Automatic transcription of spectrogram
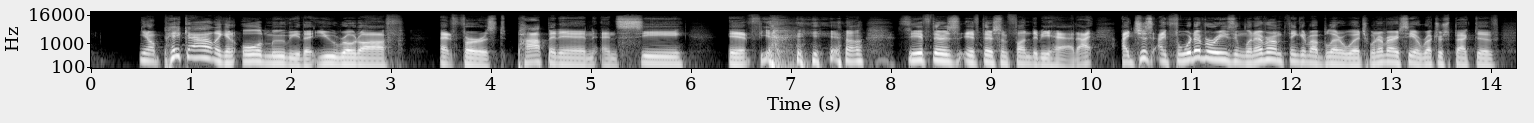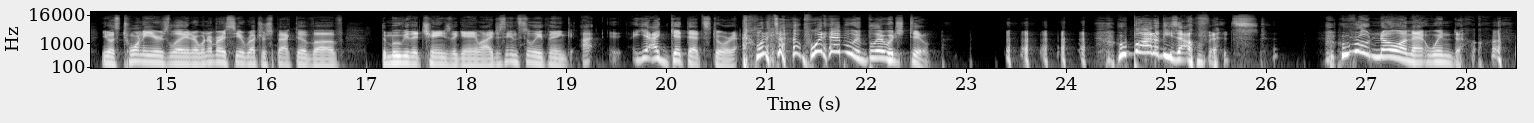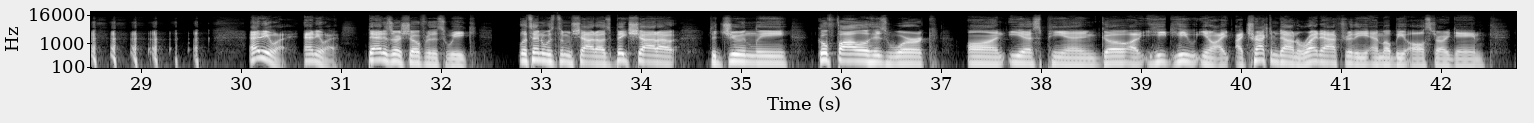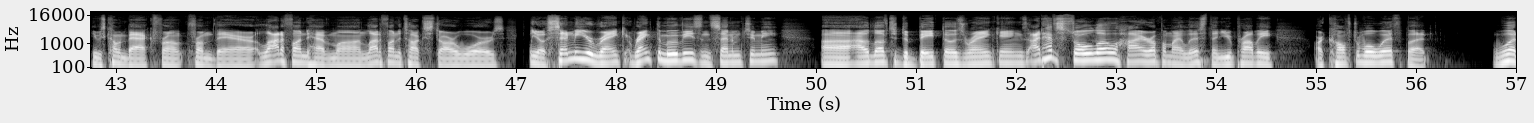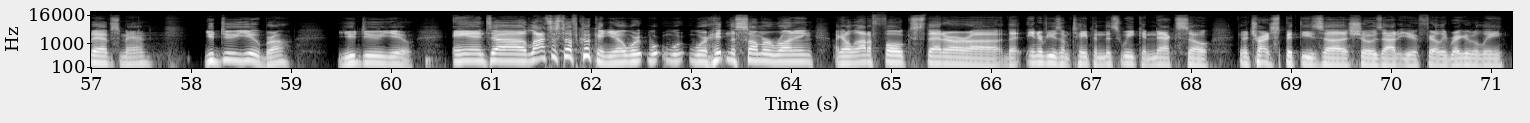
you know pick out like an old movie that you wrote off at first, pop it in, and see if you know see if there's if there's some fun to be had. I i just I, for whatever reason whenever i'm thinking about blair witch whenever i see a retrospective you know it's 20 years later whenever i see a retrospective of the movie that changed the game i just instantly think I, yeah i get that story. I want to talk what happened with blair witch 2 who bought all these outfits? Who wrote no on that window? Anyway anyway that is our show for this week. Let's end with some shout outs big shout out to Joon Lee go follow his work on ESPN. Go, uh, he he, you know, I, I tracked him down right after the MLB All Star game. He was coming back from from there. A lot of fun to have him on. A lot of fun to talk Star Wars. You know, send me your rank, rank the movies and send them to me. Uh, I would love to debate those rankings. I'd have Solo higher up on my list than you probably are comfortable with, but whatevs, man. You do you, bro. You do you and uh, lots of stuff cooking. You know, we're, we're, we're hitting the summer running. I got a lot of folks that are uh, that interviews I'm taping this week and next. So gonna try to spit these uh, shows out at you fairly regularly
